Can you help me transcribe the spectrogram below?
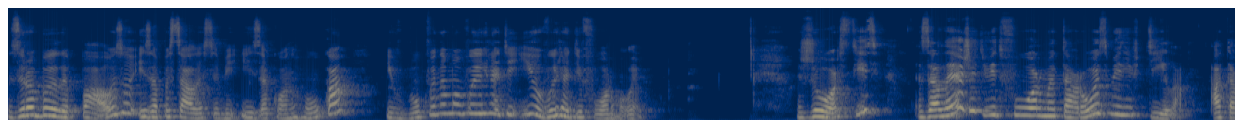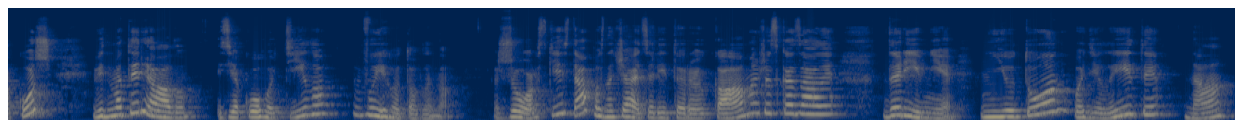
Зробили паузу і записали собі і закон Гука, і в буквеному вигляді, і у вигляді формули. Жорсткість залежить від форми та розмірів тіла, а також від матеріалу, з якого тіло виготовлено. Жорсткість да, позначається літерою К, ми вже сказали, дорівнює ньютон поділити на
